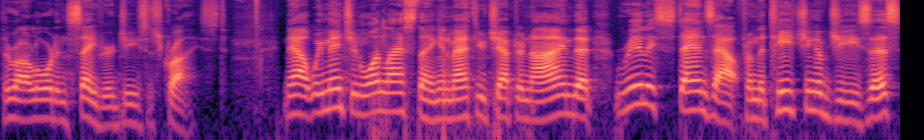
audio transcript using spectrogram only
through our Lord and Savior, Jesus Christ. Now, we mentioned one last thing in Matthew chapter 9 that really stands out from the teaching of Jesus,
